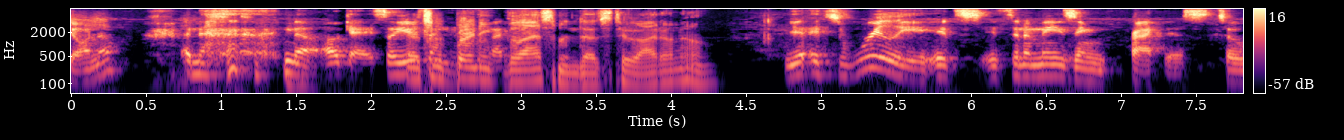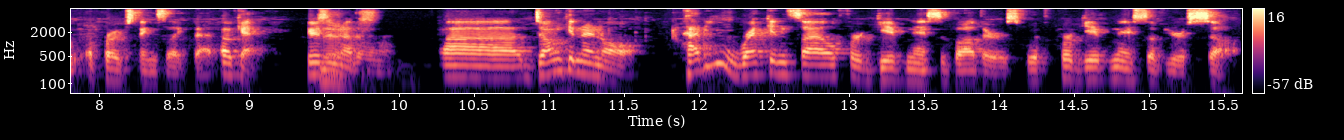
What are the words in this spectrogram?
Don't know? no. Okay. So here's That's what Bernie about- Glassman does too. I don't know. Yeah, it's really it's it's an amazing practice to approach things like that. Okay, here's Next. another one. Uh, Duncan and all, how do you reconcile forgiveness of others with forgiveness of yourself?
